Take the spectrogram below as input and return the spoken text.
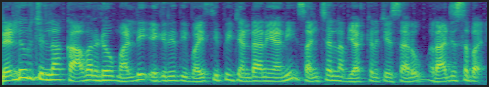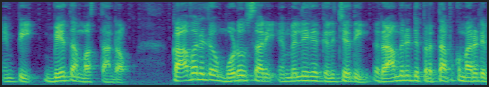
నెల్లూరు జిల్లా కావలిలో మళ్ళీ ఎగిరేది వైసీపీ జెండాని అని సంచలన వ్యాఖ్యలు చేశారు రాజ్యసభ ఎంపీ బేద మస్తాన్రావు. కావలిలో మూడవసారి ఎమ్మెల్యేగా గెలిచేది రామిరెడ్డి ప్రతాప్ కుమార్ రెడ్డి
